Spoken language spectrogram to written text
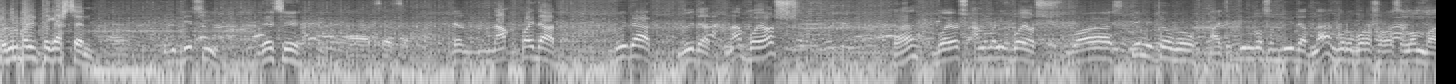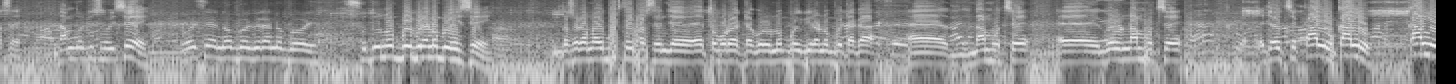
বেগুনবাড়ির থেকে আসছেন? কি দেশি? দেশি। আচ্ছা আচ্ছা। এটার নাম কয় দাঁত? দুই দাঁত। দুই দাঁত। না বয়স? হ্যাঁ? বয়স আনুমানিক বয়স? বয়স তিনই তো আচ্ছা তিন বছর দুই দাঁত না? গরু বড় সড় আছে লম্বা আছে। দাম দর কিছু হয়েছে হয়েছে নব্বই বিরানব্বই। শুধু নব্বই বিরানব্বই হয়েছে দর্শক আপনারা বুঝতেই পারছেন যে এত বড় একটা গরু নব্বই বিরানব্বই টাকা দাম হচ্ছে গরুর নাম হচ্ছে এটা হচ্ছে কালো কালো কালো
